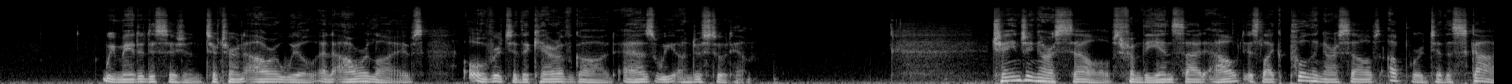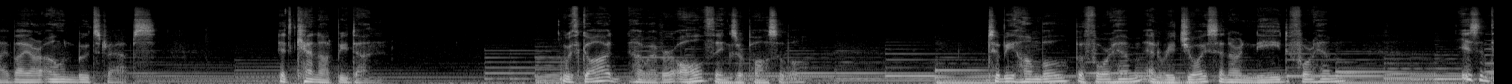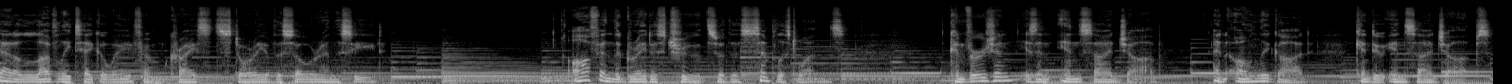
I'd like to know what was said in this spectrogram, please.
we made a decision to turn our will and our lives over to the care of God as we understood Him. Changing ourselves from the inside out is like pulling ourselves upward to the sky by our own bootstraps. It cannot be done. With God, however, all things are possible. To be humble before Him and rejoice in our need for Him, isn't that a lovely takeaway from Christ's story of the sower and the seed? Often the greatest truths are the simplest ones. Conversion is an inside job, and only God can do inside jobs.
